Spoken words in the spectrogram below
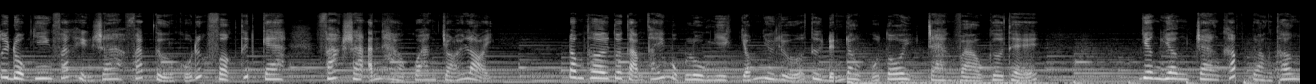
tôi đột nhiên phát hiện ra pháp tượng của Đức Phật Thích Ca phát ra ánh hào quang chói lọi. Đồng thời tôi cảm thấy một luồng nhiệt giống như lửa từ đỉnh đầu của tôi tràn vào cơ thể. Dần dần tràn khắp toàn thân,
